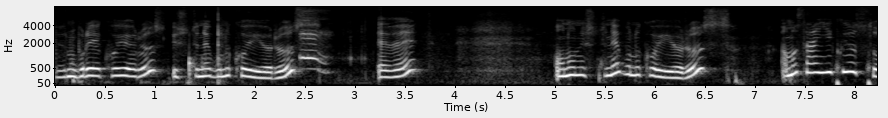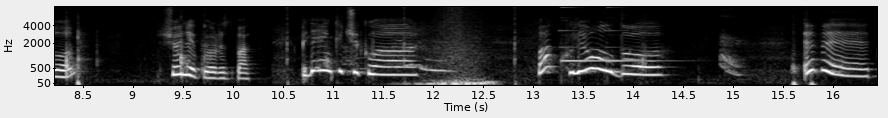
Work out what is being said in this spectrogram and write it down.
bunu buraya koyuyoruz. Üstüne bunu koyuyoruz. Evet. Onun üstüne bunu koyuyoruz. Ama sen yıkıyorsun. Şöyle yapıyoruz bak. Bir de en küçük var. Bak kule oldu. Evet.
